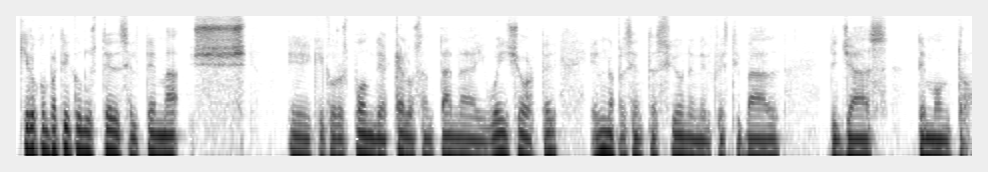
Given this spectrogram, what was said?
quiero compartir con ustedes el tema Shh, eh, que corresponde a Carlos Santana y Wayne Shorter en una presentación en el Festival de Jazz de Montreux.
